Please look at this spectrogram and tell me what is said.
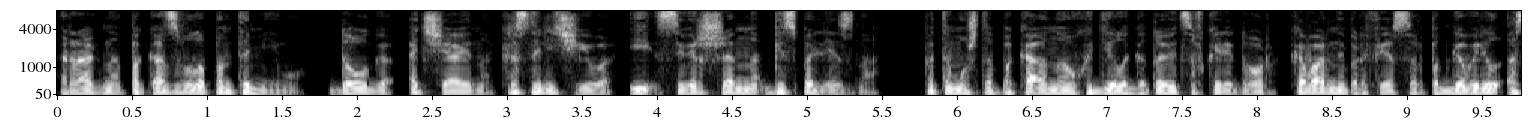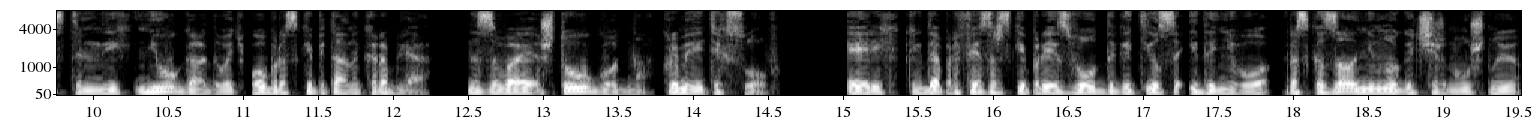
Рагна показывала пантомиму, долго, отчаянно, красноречиво и совершенно бесполезно. Потому что пока она уходила готовиться в коридор, коварный профессор подговорил остальных не угадывать образ капитана корабля, называя что угодно, кроме этих слов. Эрих, когда профессорский произвол докатился и до него, рассказал немного чернушную,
